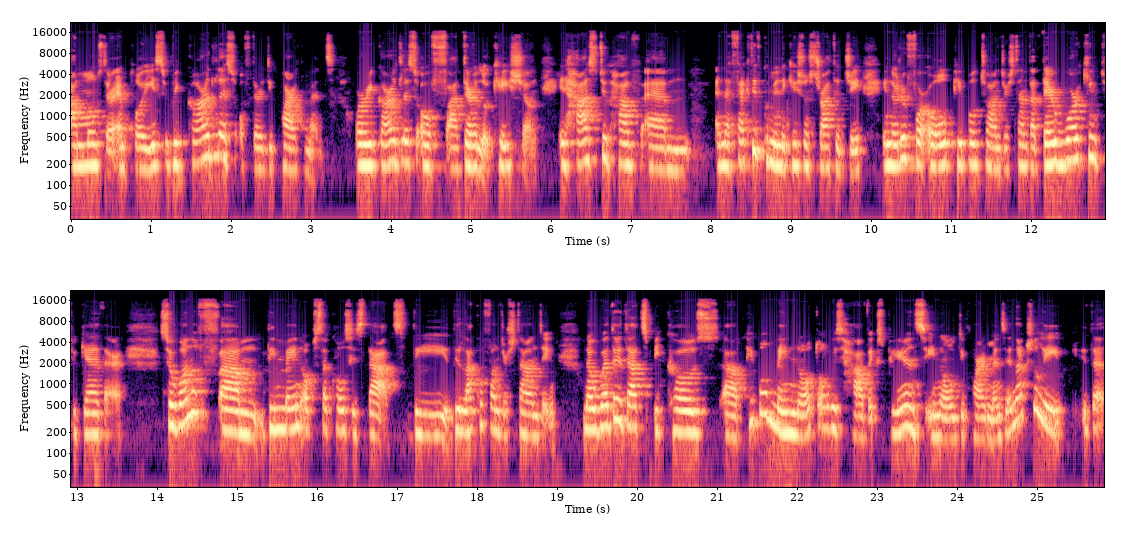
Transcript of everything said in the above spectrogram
amongst their employees, regardless of their department or regardless of uh, their location. It has to have um, an effective communication strategy in order for all people to understand that they're working together. So one of um, the main obstacles is that the the lack of understanding. Now, whether that's because uh, people may not always have experience in all departments, and actually that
